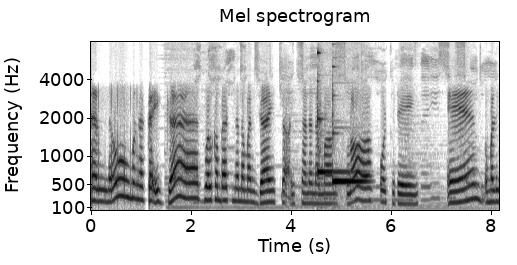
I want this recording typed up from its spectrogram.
Hello mga kaigat! Welcome back na naman guys sa isa na namang vlog for today. And umalis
